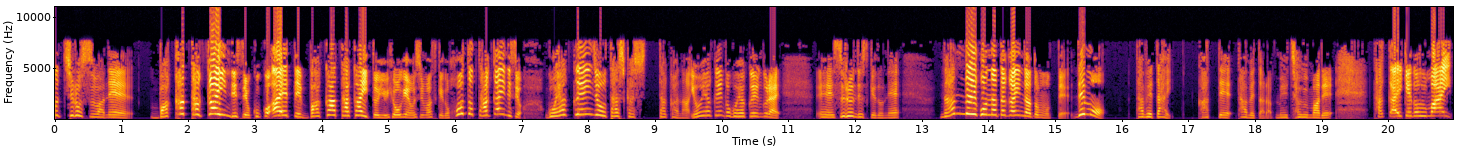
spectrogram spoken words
のチュロスはね、バカ高いんですよ。ここあえてバカ高いという表現をしますけど、ほんと高いんですよ。500円以上確か知ったかな ?400 円か500円ぐらい、えー、するんですけどね。なんでこんな高いんだと思って。でも、食べたい。買って食べたらめちゃうまで。高いけどうまい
